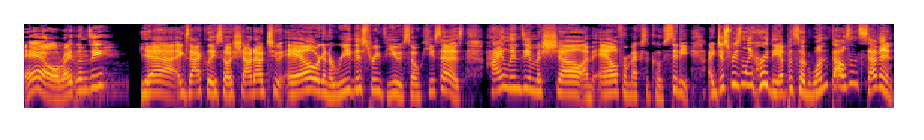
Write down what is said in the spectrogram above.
Ale, right, Lindsay? Yeah, exactly. So shout out to Ale. We're going to read this review. So he says, Hi, Lindsay and Michelle. I'm Ale from Mexico City. I just recently heard the episode 1007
